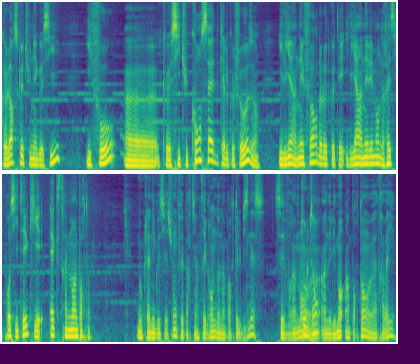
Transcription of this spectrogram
que lorsque tu négocies, il faut euh, que si tu concèdes quelque chose, il y ait un effort de l'autre côté. Il y a un élément de réciprocité qui est extrêmement important. Donc la négociation fait partie intégrante de n'importe quel business. C'est vraiment Tout le temps. un, un élément important euh, à travailler.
